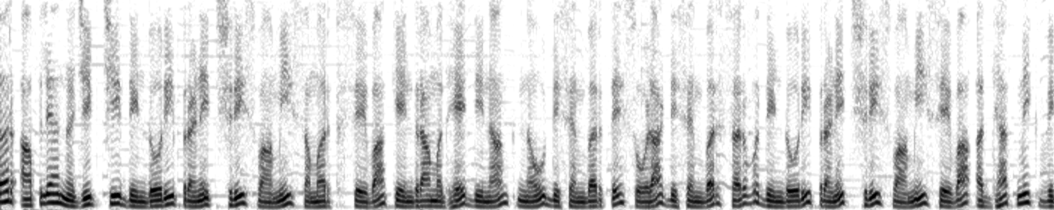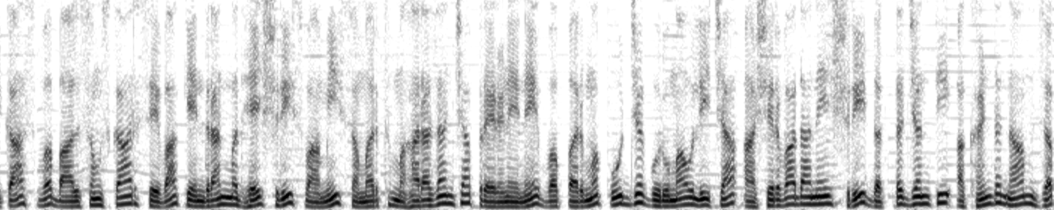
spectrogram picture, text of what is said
तर आपल्या नजीकची दिंडोरी प्रणित श्री स्वामी समर्थ सेवा केंद्रामध्ये दिनांक नऊ डिसेंबर ते सोळा डिसेंबर सर्व दिंडोरी प्रणित श्री स्वामी सेवा आध्यात्मिक विकास व बालसंस्कार सेवा केंद्रांमध्ये श्री स्वामी समर्थ महाराजांच्या प्रेरणेने व परमपूज्य गुरुमाऊलीच्या आशीर्वादाने श्री दत्तजयंती अखंड नाम जप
